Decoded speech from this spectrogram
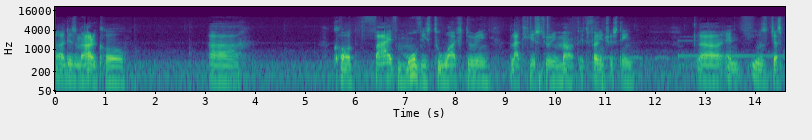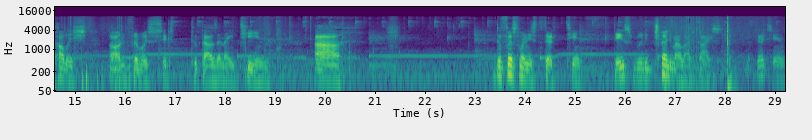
Uh, there's an article uh, called five movies to watch during black history month. It's very interesting uh, and it was just published on February 6, 2019. Uh, the first one is 13. This really changed my life, guys. The 13th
